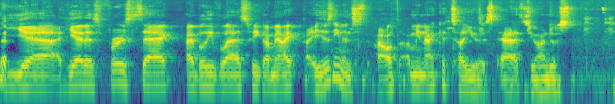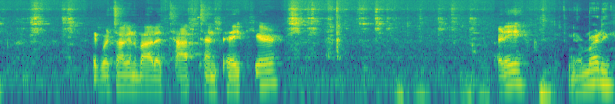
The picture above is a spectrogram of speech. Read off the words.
yeah, he had his first sack, I believe, last week. I mean, I, he doesn't even. I'll, I mean, I could tell you his stats. You want just like we're talking about a top ten pick here. Ready? Yeah, I'm ready.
